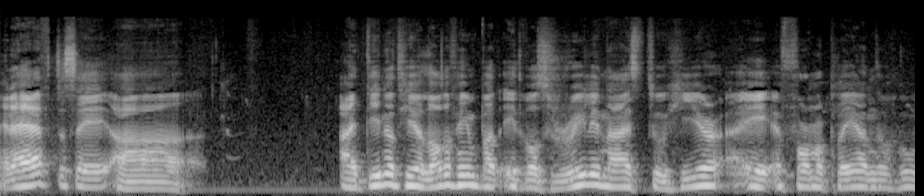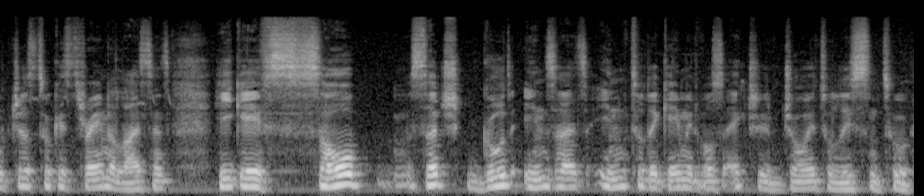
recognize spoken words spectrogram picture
and I have to say, uh, I did not hear a lot of him, but it was really nice to hear a, a, former player who just took his trainer license. He gave so such good insights into the game. It was actually a joy to listen to.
